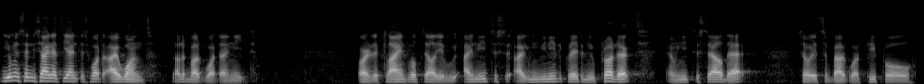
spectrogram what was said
human-centered design at the end is what I want, not about what I need. Or the client will tell you, I need to, I, we need to create a new product and we need to sell that. So it's about what people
